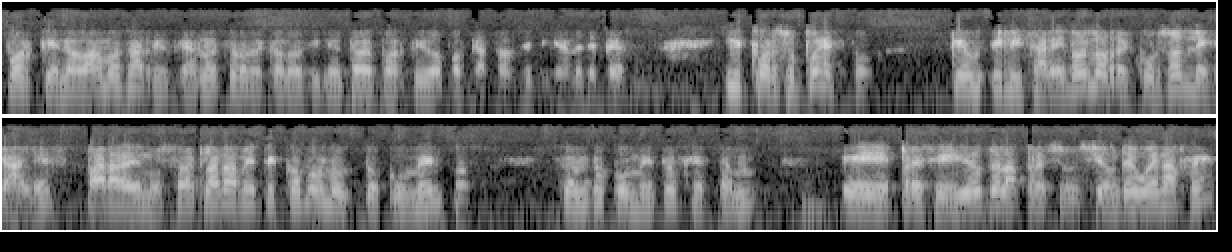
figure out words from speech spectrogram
Porque no vamos a arriesgar nuestro reconocimiento deportivo por 14 millones de pesos. Y por supuesto que utilizaremos los recursos legales para demostrar claramente cómo los documentos son documentos que están eh, precedidos de la presunción de buena fe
